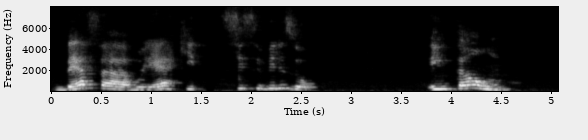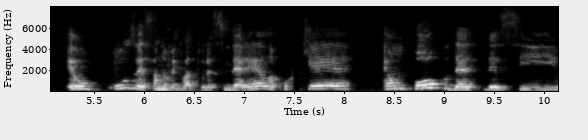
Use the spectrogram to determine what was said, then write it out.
dessa mulher que se civilizou. Então, eu uso essa nomenclatura Cinderela porque é um pouco de, desse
